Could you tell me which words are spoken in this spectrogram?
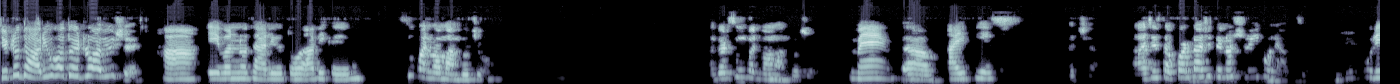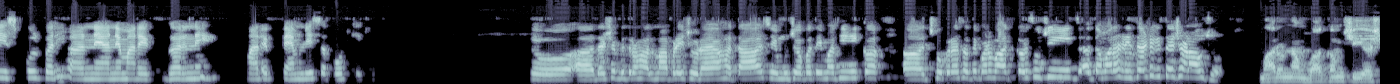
જેટલું ધાર્યું હતું એટલું આવ્યું છે? હા એ વનનું ધાર્યું તો આવી ગયું. શું બનવા માંગુ છો? અગર શું બનવા માંગુ છો? મેં આઈપીએસ અચ્છા. આ જે સફળતા છે તેનો શ્રેય કોને આપશો? પૂરી સ્કૂલ પરિવારને અને મારે ઘરને મારે ફેમિલી સપોર્ટ કીધું. તો દર્શક મિત્રો હાલમાં આપણે જોડાયા હતા. જે મુજબ તેમાંથી એક છોકરા સાથે પણ વાત કરશું જે. તમારા રિઝલ્ટ વિશે જણાવજો. મારું નામ વાઘમશી યશ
